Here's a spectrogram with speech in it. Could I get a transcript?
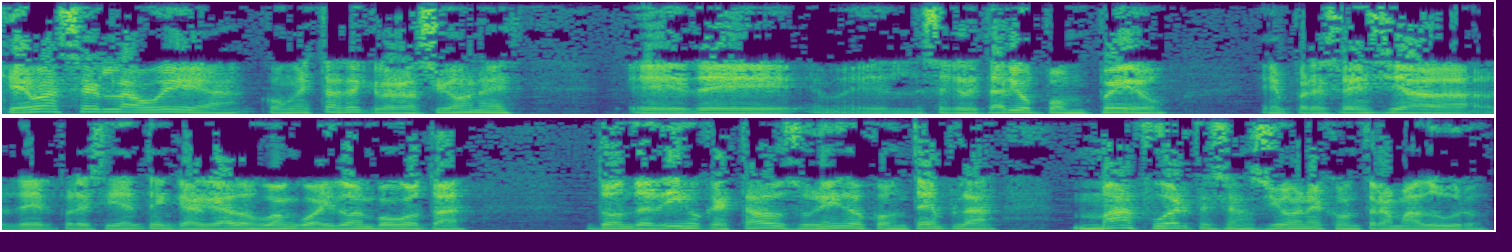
¿Qué va a hacer la OEA con estas declaraciones eh, del secretario Pompeo en presencia del presidente encargado Juan Guaidó en Bogotá, donde dijo que Estados Unidos contempla más fuertes sanciones contra Maduro?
